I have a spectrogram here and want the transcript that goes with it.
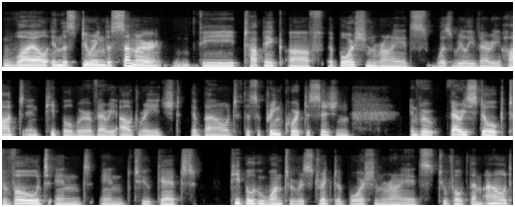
while in this during the summer the topic of abortion rights was really very hot and people were very outraged about the supreme court decision and were very stoked to vote and and to get people who want to restrict abortion rights to vote them out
